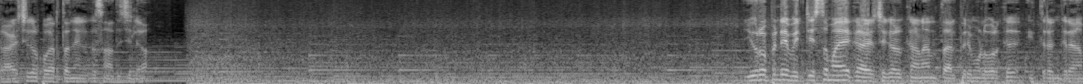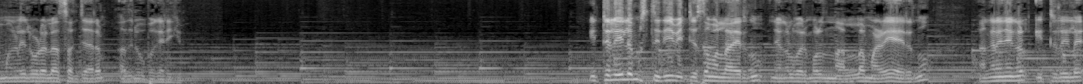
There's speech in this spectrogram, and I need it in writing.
കാഴ്ചകൾ പകർത്താൻ ഞങ്ങൾക്ക് സാധിച്ചില്ല. യൂറോപ്പിന്റെ വ്യത്യസ്തമായ കാഴ്ചകൾ കാണാൻ താല്പര്യമുള്ളവർക്ക് ഇത്തരം ഗ്രാമങ്ങളിലൂടെയുള്ള സഞ്ചാരം അതിന് ഉപകരിക്കും. ഇറ്റലിയിലും സ്ഥിതി വ്യത്യസ്തമല്ലായിരുന്നു. ഞങ്ങൾ വരുമ്പോൾ നല്ല മഴയായിരുന്നു. അങ്ങനെ ഞങ്ങൾ ഇറ്റലിയിലെ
